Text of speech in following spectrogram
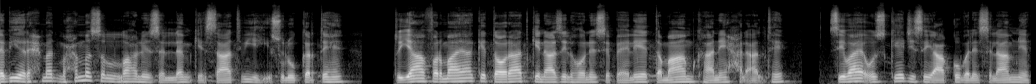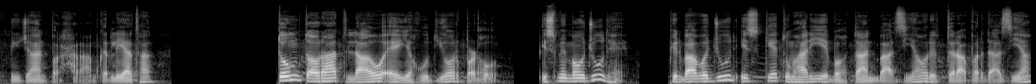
نبی رحمت محمد صلی اللہ علیہ وسلم کے ساتھ بھی یہی سلوک کرتے ہیں۔ تو یہاں فرمایا کہ تورات کے نازل ہونے سے پہلے تمام کھانے حلال تھے، سوائے اس کے جسے یعقوب علیہ السلام نے اپنی جان پر حرام کر لیا تھا۔ تم تورات لاؤ اے یہودیوں اور پڑھو، اس میں موجود ہے۔ پھر باوجود اس کے تمہاری یہ بہتان بازیاں اور افطرا پردازیاں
